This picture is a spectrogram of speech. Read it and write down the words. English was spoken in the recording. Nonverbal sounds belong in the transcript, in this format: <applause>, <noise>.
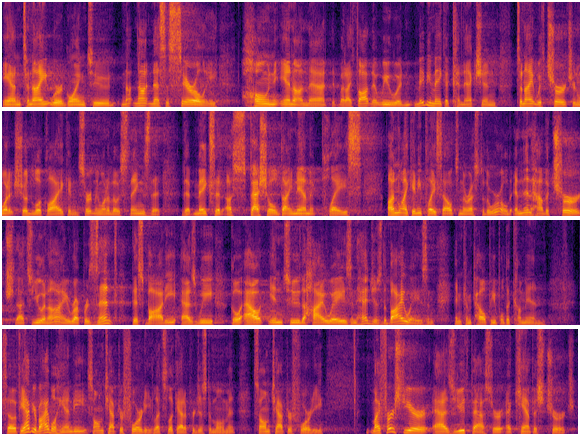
And tonight we're going to not, not necessarily hone in on that, but I thought that we would maybe make a connection tonight with church and what it should look like, and certainly one of those things that, that makes it a special, dynamic place unlike any place else in the rest of the world. And then how the church, that's you and I, represent this body as we go out into the highways and hedges, the byways, and, and compel people to come in. So if you have your Bible handy, Psalm chapter 40, let's look at it for just a moment. Psalm chapter 40. My first year as youth pastor at Campus Church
